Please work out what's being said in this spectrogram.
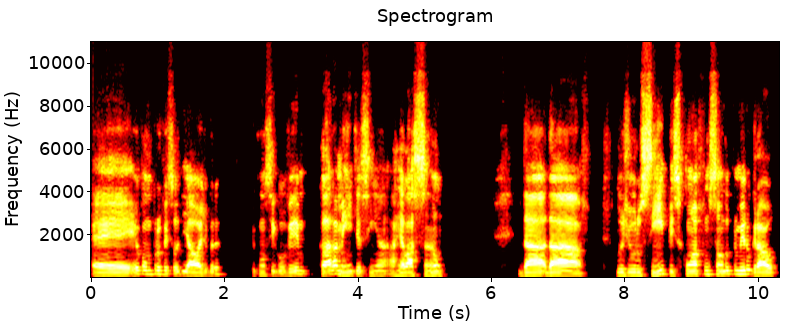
É, eu, como professor de álgebra, eu consigo ver claramente assim a, a relação da, da, do juro simples com a função do primeiro grau,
